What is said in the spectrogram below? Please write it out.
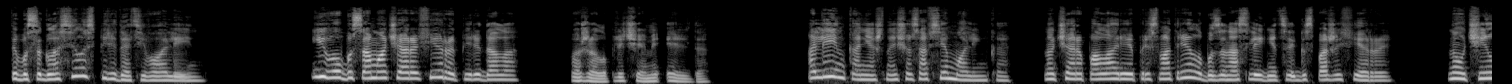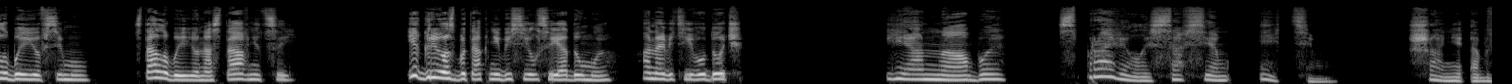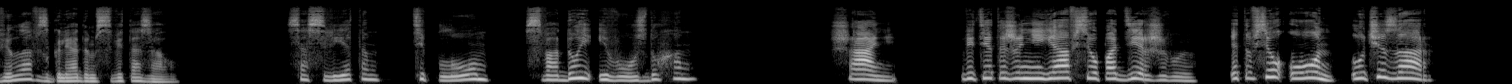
ты бы согласилась передать его Алейн? Его бы сама Чара Фера передала, пожала плечами Эльда. Алейн, конечно, еще совсем маленькая, но Чара Палария присмотрела бы за наследницей госпожи Ферры, научила бы ее всему, стала бы ее наставницей. И грез бы так не бесился, я думаю. Она ведь его дочь. И она бы справилась со всем этим? Шани обвела взглядом светозал. Со светом, теплом, с водой и воздухом. Шани, ведь это же не я все поддерживаю. Это все он, Лучезар.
